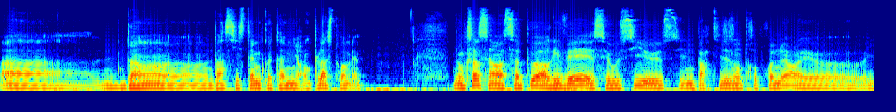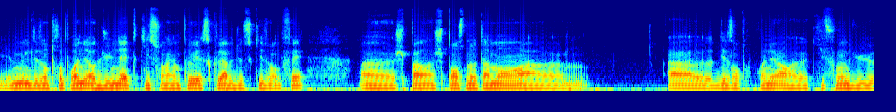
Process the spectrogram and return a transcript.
d'un système que tu as mis en place toi-même. Donc ça, ça peut arriver et c'est aussi euh, une partie des entrepreneurs et euh, il y a même des entrepreneurs du net qui sont un peu esclaves de ce qu'ils ont fait. Euh, je, pense notamment à, à des entrepreneurs qui font du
